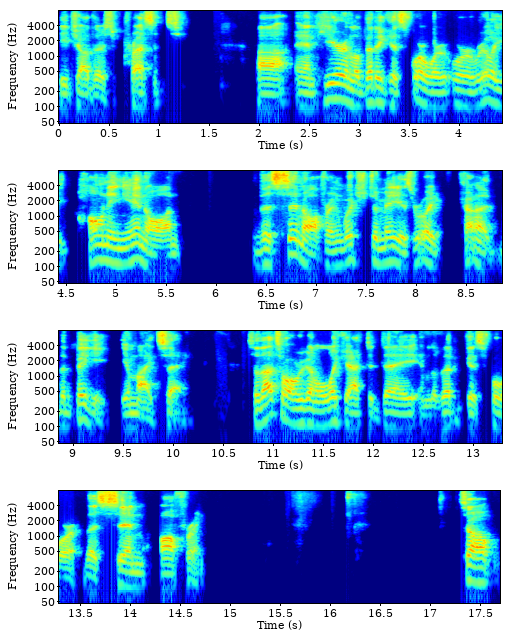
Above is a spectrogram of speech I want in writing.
each other's presence. Uh, and here in Leviticus 4, we're, we're really honing in on the sin offering, which to me is really kind of the biggie, you might say. So that's what we're going to look at today in Leviticus 4, the sin offering. So,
